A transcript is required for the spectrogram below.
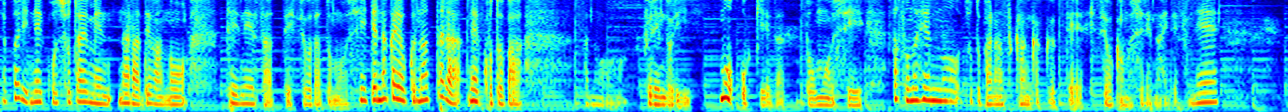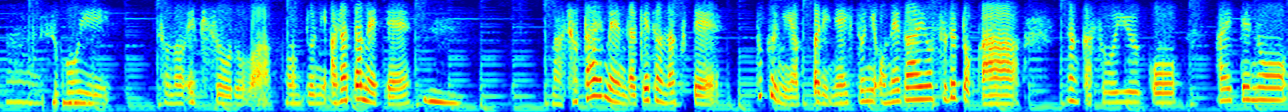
やっぱりねこう初対面ならではの丁寧さって必要だと思うしで仲良くなったらね言葉あのフレンドリーも OK だと思うしその辺のちょっとバランス感覚って必要かもしれないですね。うん、すごい、うん、そのエピソードは本当に改めて、うん、まあ、初対面だけじゃなくて特にやっぱりね人にお願いをするとかなんかそういうこう相手の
